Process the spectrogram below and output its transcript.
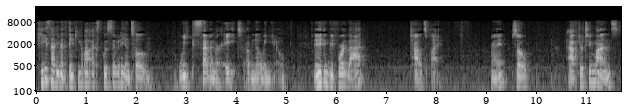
He's not even thinking about exclusivity until week seven or eight of knowing you. Anything before that, child's play. Right? So, after two months,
